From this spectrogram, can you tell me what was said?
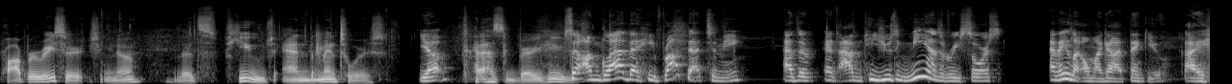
proper research. You know, that's huge, and the mentors. Yep. That's very huge. So I'm glad that he brought that to me as a, and I'm, he's using me as a resource. And he's like, "Oh my God, thank you. I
